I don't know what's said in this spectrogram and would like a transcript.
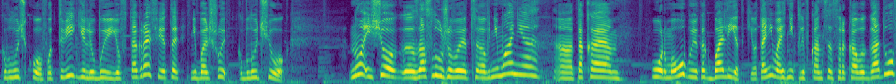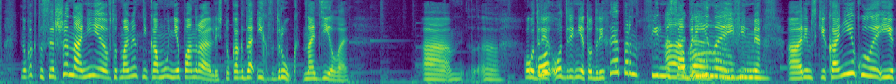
каблучков. Вот Твиги, любые ее фотографии, это небольшой каблучок. Но еще э, заслуживает э, внимания э, такая форма обуви, как балетки. Вот они возникли в конце 40-х годов, но как-то совершенно они в тот момент никому не понравились. Но когда их вдруг надела а, Коко? Одри, Одри, нет, Одри Хепберн в фильме А, «Сабрина» да. и в фильме а, «Римские каникулы», и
